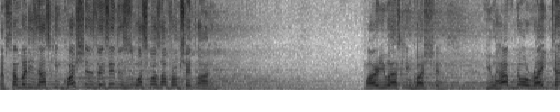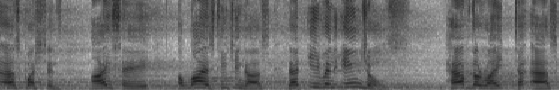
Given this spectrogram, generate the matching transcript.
If somebody's asking questions, they say this is waswasa from shaitan. Why are you asking questions? You have no right to ask questions. I say Allah is teaching us that even angels have the right to ask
